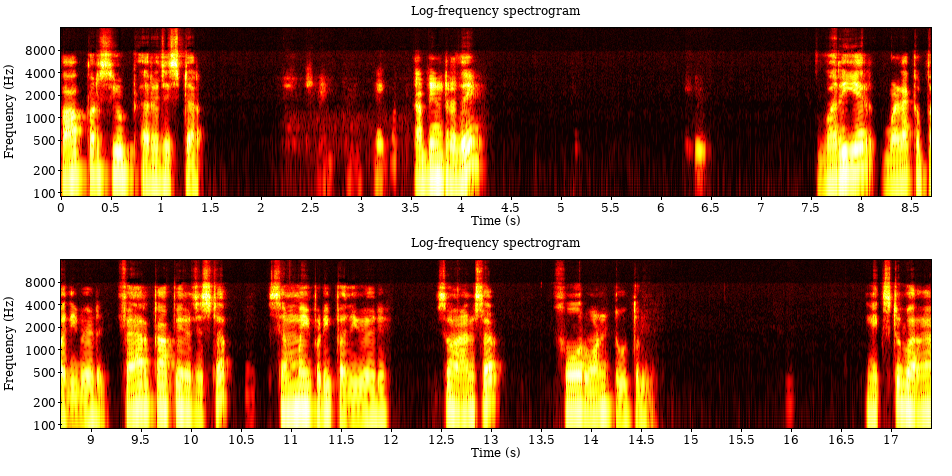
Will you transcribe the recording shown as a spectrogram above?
பாப்பர்சியூட் ரெஜிஸ்டர் அப்படின்றது வரியர் வழக்கு பதிவேடு. ஃபேர் காப்பி ரெஜிஸ்டர் செம்மைப்படி பதிவேடு. So answer four one two three next பாருங்க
